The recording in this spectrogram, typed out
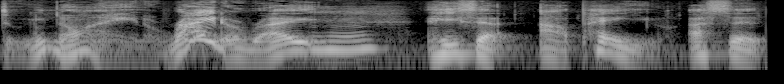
dude, you know I ain't a writer, right? Mm-hmm. He said, I'll pay you. I said,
